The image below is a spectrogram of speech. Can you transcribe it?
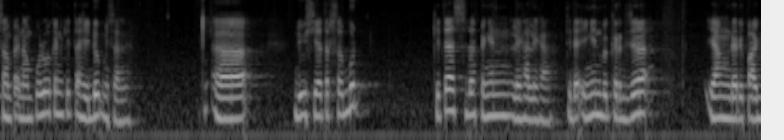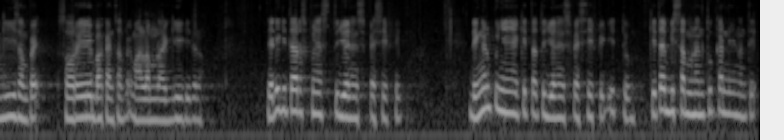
sampai 60 kan kita hidup misalnya. Uh, di usia tersebut kita sudah pengen leha-leha, tidak ingin bekerja yang dari pagi sampai sore bahkan sampai malam lagi gitu loh. Jadi kita harus punya tujuan yang spesifik dengan punyanya kita tujuan yang spesifik itu, kita bisa menentukan nih nanti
